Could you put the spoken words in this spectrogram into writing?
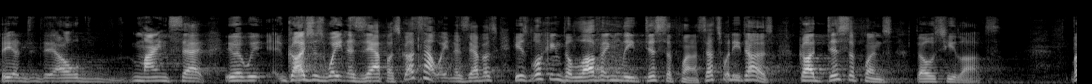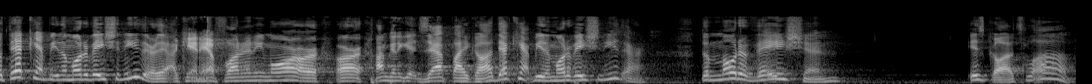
the, the old mindset. God's just waiting to zap us. God's not waiting to zap us. He's looking to lovingly discipline us. That's what He does. God disciplines those He loves. But that can't be the motivation either. I can't have fun anymore, or, or I'm going to get zapped by God. That can't be the motivation either. The motivation is God's love.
